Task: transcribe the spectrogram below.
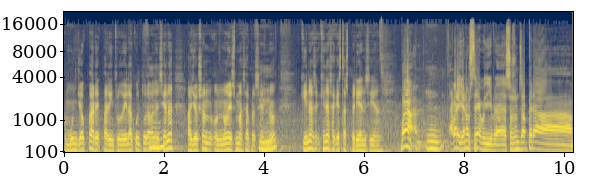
com un joc per, per introduir la cultura mhm. valenciana uh -huh. a jocs on, on no és massa present, uh -huh. no? Mhm. Quina, quina és aquesta experiència? Bueno, mm, a veure, jo no ho sé, vull dir, això és un joc per a,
